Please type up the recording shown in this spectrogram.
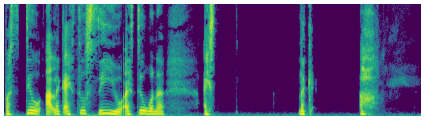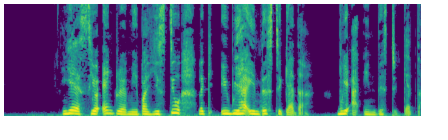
but still like i still see you i still want to i like ah uh, yes you're angry at me but you still like we are in this together we are in this together.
